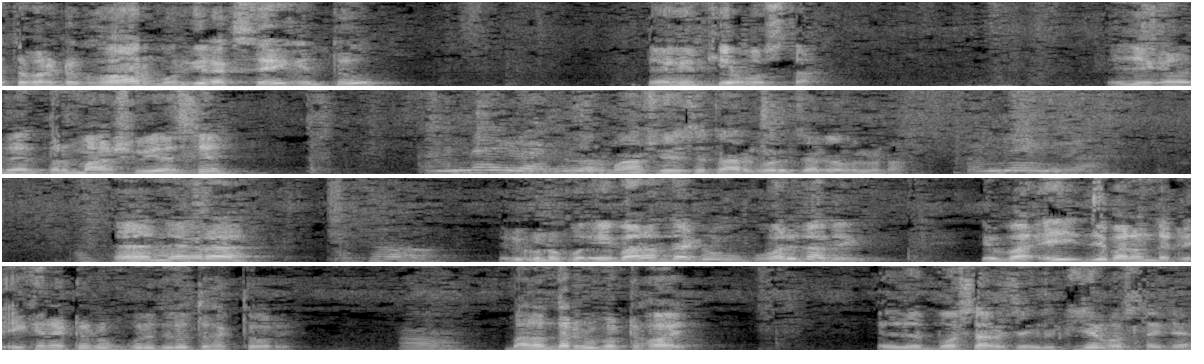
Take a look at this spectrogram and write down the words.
এত বড় একটা ঘর মুরগি রাখছে কিন্তু দেখেন কি অবস্থা। এই যে এখানে দেখেন তার মা শুয়ে আছে। তার মা শুয়ে আছে তার ঘরের জায়গা হলো না। হ্যাঁ ন্যাংরা। এটা কোনো এই বারান্দা একটু ঘরে না দেখ। এই যে বারান্দাটা এখানে একটা রুম করে দিলে তো থাকতে পারে। হ্যাঁ। বারান্দার রুম একটা হয়। এই যে বসা রয়েছে কিসের বস্তা এটা?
